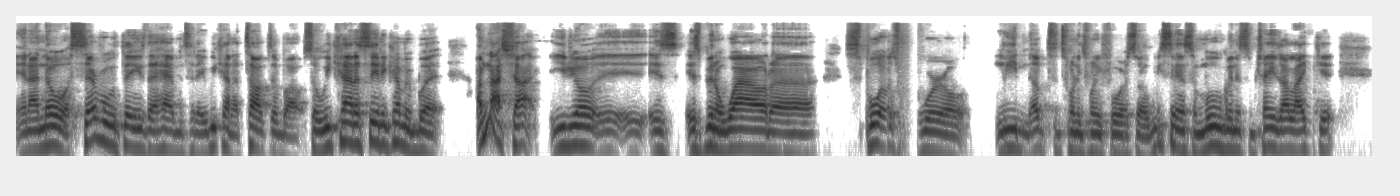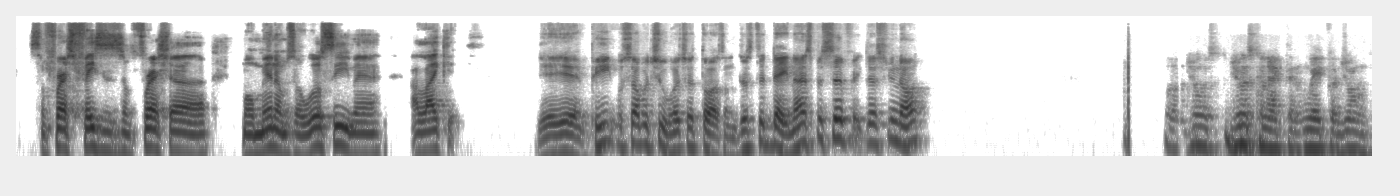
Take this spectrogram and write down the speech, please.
And I know several things that happened today. We kind of talked about, so we kind of seen it coming. But I'm not shocked. You know, it's it's been a wild uh, sports world leading up to 2024. So we seeing some movement and some change. I like it. Some fresh faces, some fresh uh, momentum. So we'll see, man. I like it. Yeah, yeah. Pete, what's up with you? What's your thoughts on just today? Not specific, just you know. Well, June's June's connecting. Wait for June.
